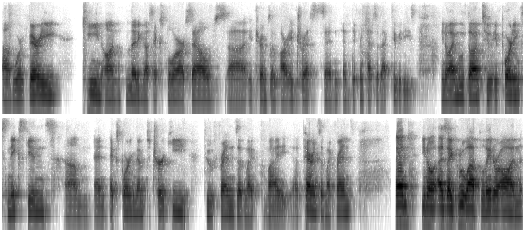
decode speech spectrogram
um, were very keen on letting us explore ourselves uh, in terms of our interests and, and different types of activities. You know, I moved on to importing snake skins um, and exporting them to Turkey to friends of my my uh, parents of my friends. And you know, as I grew up later on,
